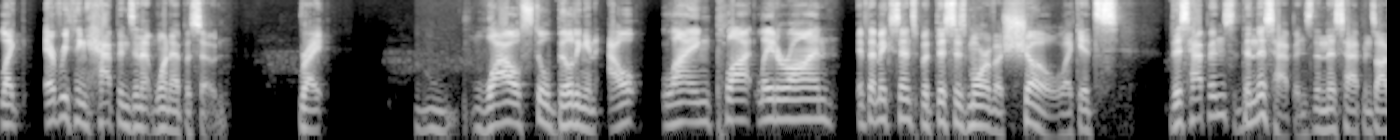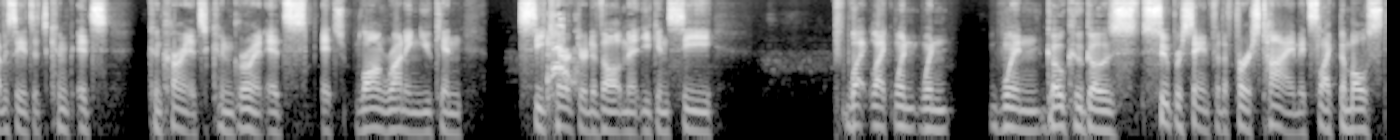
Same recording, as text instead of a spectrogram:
like everything happens in that one episode, right? While still building an outlying plot later on, if that makes sense. But this is more of a show. Like it's this happens, then this happens, then this happens. Obviously, it's it's con- it's concurrent, it's congruent, it's it's long running. You can see character development. You can see what like when when when Goku goes Super Saiyan for the first time. It's like the most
